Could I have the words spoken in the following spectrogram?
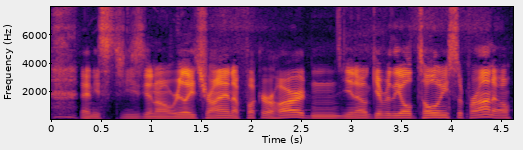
and he's he's you know really trying to fuck her hard and you know give her the old Tony Soprano.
